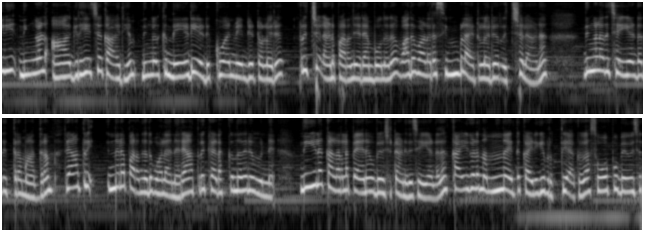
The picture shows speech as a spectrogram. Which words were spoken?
ഇനി നിങ്ങൾ ആഗ്രഹിച്ച കാര്യം നിങ്ങൾക്ക് നേടിയെടുക്കുവാൻ വേണ്ടിയിട്ടുള്ളൊരു റിച്വലാണ് പറഞ്ഞു തരാൻ പോകുന്നത്. അത് വളരെ സിമ്പിളായിട്ടുള്ള ഒരു റിച്വലാണ് നിങ്ങളത് ചെയ്യേണ്ടത് ഇത്ര മാത്രം. രാത്രി ഇന്നലെ പറഞ്ഞതുപോലെ തന്നെ രാത്രി കിടക്കുന്നതിന് മുന്നേ നീല കളറിലെ പേന ഉപയോഗിച്ചിട്ടാണ് ഇത് ചെയ്യേണ്ടത്. കൈകൾ നന്നായിട്ട് കഴുകി വൃത്തിയാക്കുക. സോപ്പ് ഉപയോഗിച്ച്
